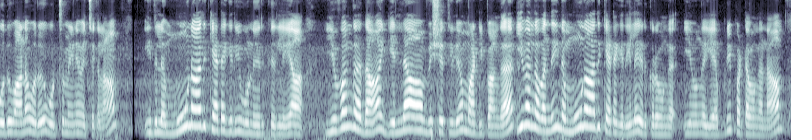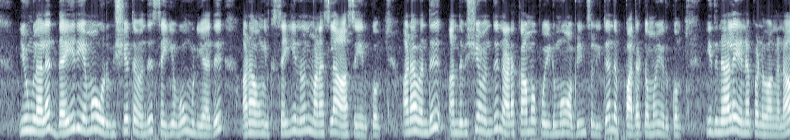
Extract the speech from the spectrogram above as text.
பொதுவான ஒரு ஒற்றுமைன்னு வச்சுக்கலாம். இதில் மூணாவது கேட்டகரி ஒன்று இருக்குது இல்லையா? இவங்க தான் எல்லா விஷயத்துலையும் மாட்டிப்பாங்க. இவங்க வந்து இந்த மூணாவது கேட்டகரியில் இருக்கிறவங்க. இவங்க எப்படிப்பட்டவங்கன்னா இவங்களால தைரியமாக ஒரு விஷயத்த வந்து செய்யவும் முடியாது. ஆனால் அவங்களுக்கு செய்யணும்னு மனசில் ஆசை இருக்கும். ஆனால் வந்து அந்த விஷயம் வந்து நடக்காமல் போயிடுமோ அப்படின்னு சொல்லிட்டு அந்த பதட்டமும் இருக்கும். இதனால என்ன பண்ணுவாங்கன்னா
